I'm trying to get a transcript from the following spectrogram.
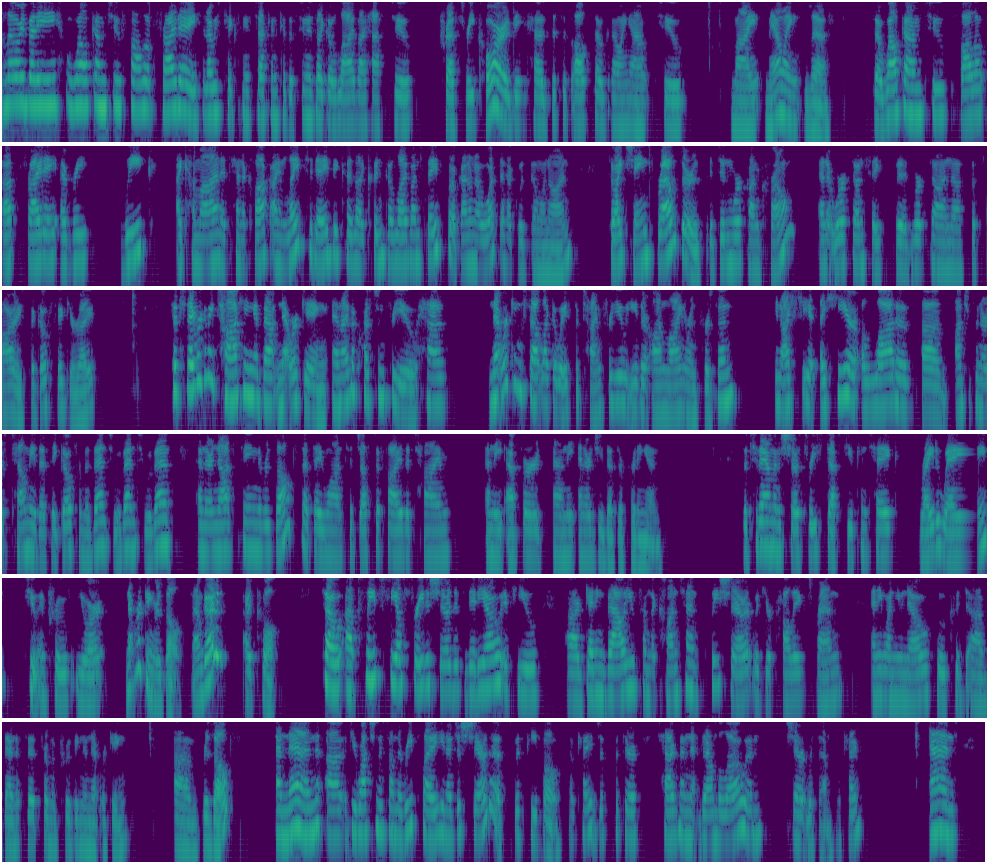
Hello, everybody. Welcome to Follow Up Friday. It always takes me a second because as soon as I go live, I have to press record because this is also going out to my mailing list. So, welcome to Follow Up Friday every week. I come on at 10 o'clock. I'm late today because I couldn't go live on Facebook. I don't know what the heck was going on. So, I changed browsers. It didn't work on Chrome and it worked on Facebook, it worked on uh, Safari. So go figure, right? So today we're going to be talking about networking. And I have a question for you. Has networking felt like a waste of time for you, either online or in person? You know, I feel I hear a lot of um, entrepreneurs tell me that they go from event to event to event, and they're not seeing the results that they want to justify the time and the effort and the energy that they're putting in. So today I'm going to share three steps you can take right away to improve your networking results. Sound good? All right, cool. So uh, please feel free to share this video. If you are getting value from the content, please share it with your colleagues, friends, anyone you know who could uh, benefit from improving their networking um, results. And then uh, if you're watching this on the replay, you know, just share this with people, okay? Just put their tag them down below and share it with them, okay? And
